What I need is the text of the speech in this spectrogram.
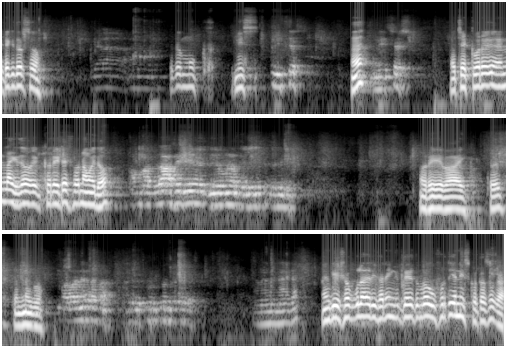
এটা কি ধরছো? এটা মুখ। নিঃশ্বাস হ্যাঁ আচ্ছা এক করে এনে লাগে যাও এক করে এটা শো নামাই দাও। আরে ভাই তো কেমনে গো? নাকি সবগুলা রিফারিং তোমরা উপর থেকে নিস করতেছো কা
